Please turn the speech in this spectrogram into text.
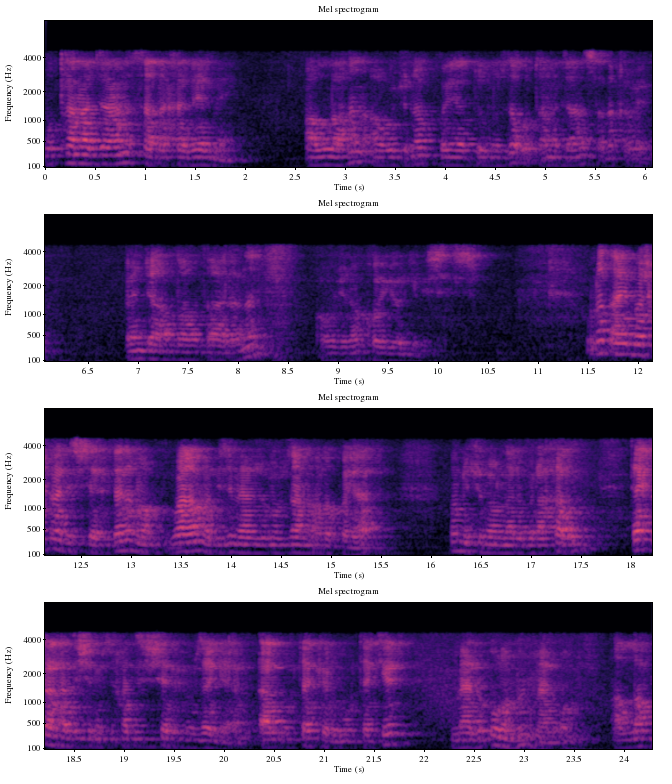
utanacağınız sadaka vermeyin. Allah'ın avucuna koyduğunuzda utanacağınız sadaka verin. Önce Allah-u Teala'nın avucuna koyuyor gibisiniz. Buna dair başka hadis-i şerifler ama var ama bizim mevzumuzdan alıkoyar. Onun için onları bırakalım. Tekrar hadisimiz, hadis-i şerifimize gelelim. El-muhtekir muhtekir, mel'unun mel'un. Allah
